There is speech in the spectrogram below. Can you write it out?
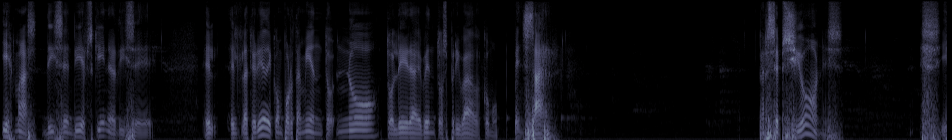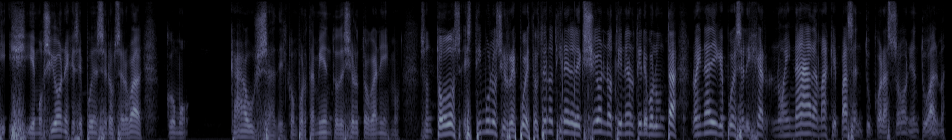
Y es más, dice B.F. Skinner, dice la teoría de comportamiento no tolera eventos privados como pensar, percepciones y, emociones que se pueden ser observadas como causa del comportamiento de cierto organismo. Son todos estímulos y respuestas. Usted no tiene elección, no tiene, no tiene voluntad, no hay nadie que puedes elegir, no hay nada más que pasa en tu corazón y en tu alma.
